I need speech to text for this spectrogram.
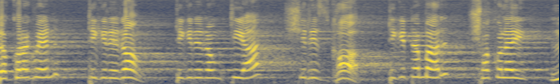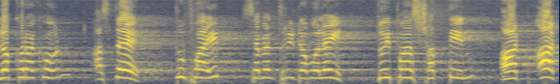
লক্ষ্য রাখবেন, টিকিটের রং টিকিটের রং টিয়া, সিরিজ ঘ। টিকিট নাম্বার সকলেই লক্ষ্য রাখুন, আসতে two five seven three double eight দুই পাঁচ সাত তিন আট আট।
